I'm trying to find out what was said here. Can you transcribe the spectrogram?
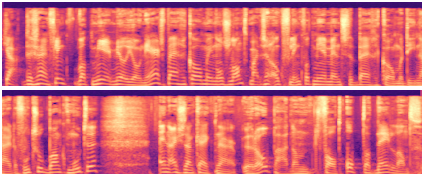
Ja, er zijn flink wat meer miljonairs bijgekomen in ons land. Maar er zijn ook flink wat meer mensen bijgekomen die naar de voedselbank moeten. En als je dan kijkt naar Europa, dan valt op dat Nederland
